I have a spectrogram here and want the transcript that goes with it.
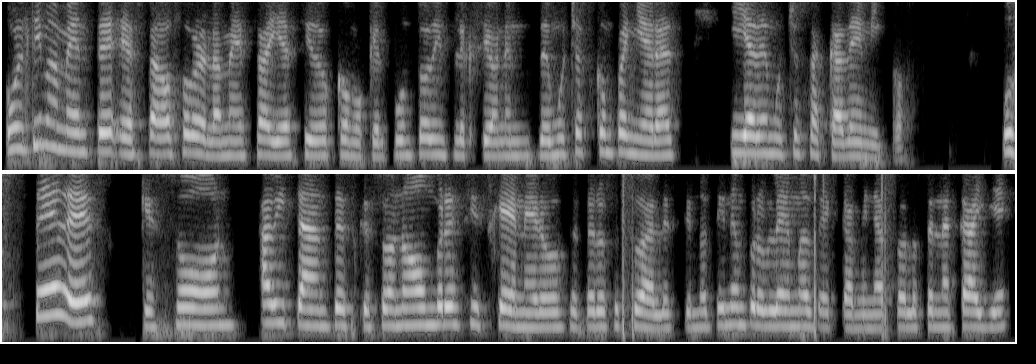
últimamente ha estado sobre la mesa y ha sido como que el punto de inflexión de muchas compañeras y ya de muchos académicos. Ustedes que son habitantes, que son hombres cisgéneros, heterosexuales, que no tienen problemas de caminar solos en la calle,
